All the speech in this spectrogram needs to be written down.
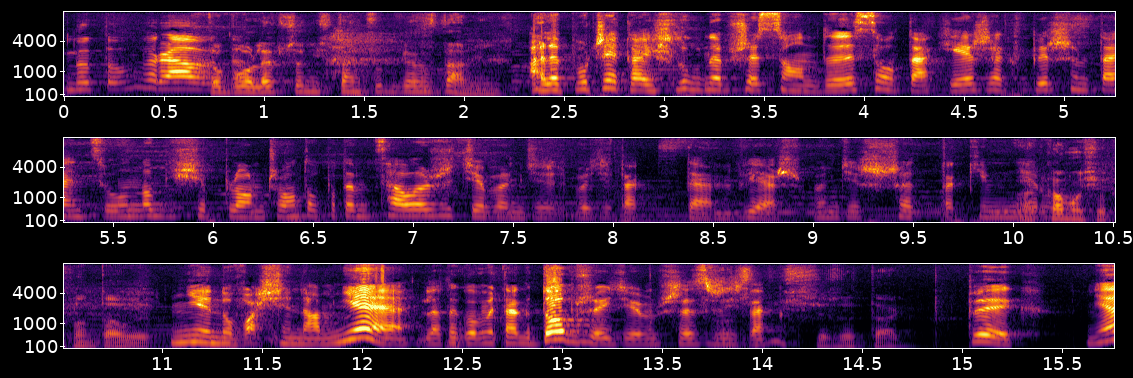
No to prawda. To było lepsze niż tańcu gwiazdami. Ale poczekaj, ślubne przesądy są takie, że jak w pierwszym tańcu nogi się plączą, to potem całe życie będzie, będzie tak ten, wiesz, będziesz szedł takim A nie... komu się plątały? Nie, no właśnie na mnie, dlatego my tak dobrze idziemy przez życie, tak Oczywiście, że tak. pyk, nie?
